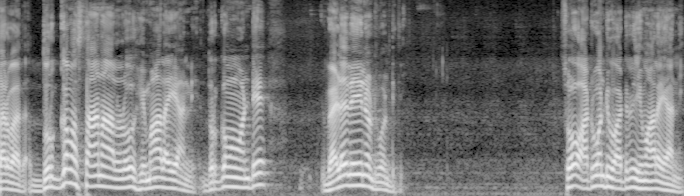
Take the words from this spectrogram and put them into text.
తర్వాత దుర్గమ స్థానాలలో హిమాలయాన్ని దుర్గమం అంటే వెళ్ళలేనటువంటిది. సో అటువంటి వాటిలో హిమాలయాన్ని.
